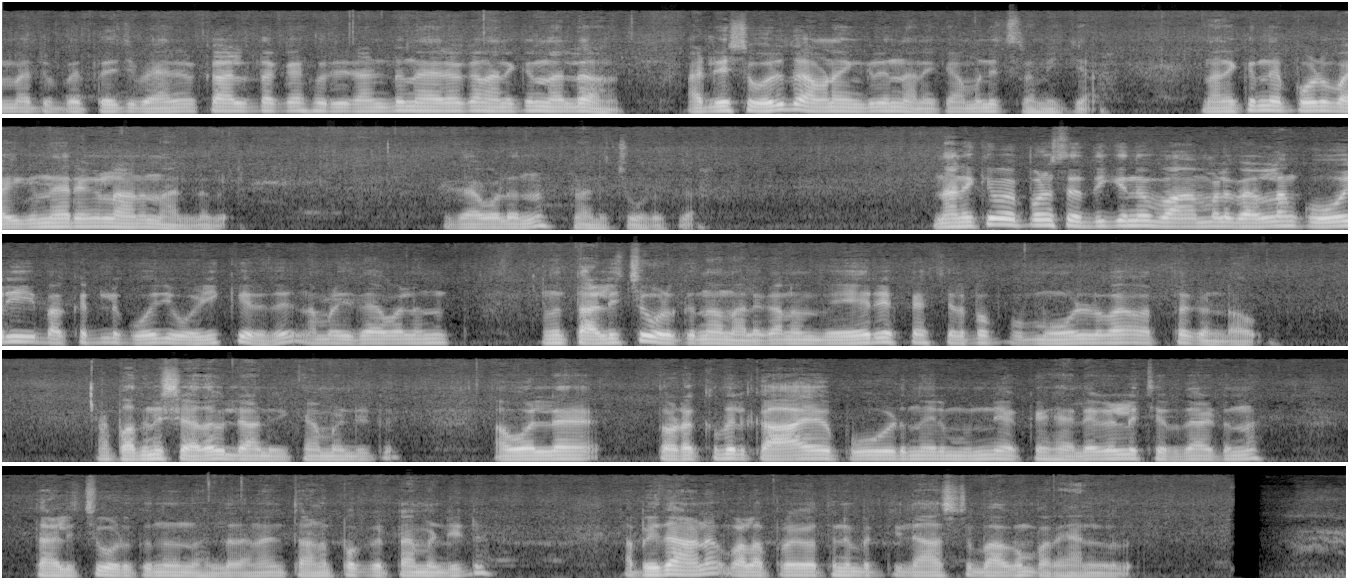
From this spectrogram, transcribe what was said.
മറ്റ് പ്രത്യേകിച്ച് വേനൽക്കാലത്തൊക്കെ ഒരു രണ്ട് നേരമൊക്കെ നനയ്ക്കുന്നത് നല്ലതാണ്. അറ്റ്ലീസ്റ്റ് ഒരു തവണ എങ്കിലും നനയ്ക്കാൻ വേണ്ടി ശ്രമിക്കുക. നനയ്ക്കുന്ന എപ്പോഴും വൈകുന്നേരങ്ങളിലാണ് നല്ലത്. ഇതേപോലെ ഒന്ന് നനച്ചു കൊടുക്കുക. നനയ്ക്കുമ്പോൾ എപ്പോഴും ശ്രദ്ധിക്കുന്ന നമ്മൾ വെള്ളം കോരി ബക്കറ്റിൽ കോരി ഒഴിക്കരുത്. നമ്മൾ ഇതേപോലെ ഒന്ന് ഒന്ന് തളിച്ചു കൊടുക്കുന്നത് നല്ല കാരണം വേരൊക്കെ ചിലപ്പോൾ മുകളിൽ ഭാഗത്തൊക്കെ ഉണ്ടാവും. അപ്പോൾ അതിന് ക്ഷതമില്ലാണ്ടിരിക്കാൻ വേണ്ടിയിട്ട് അതുപോലെ തുടക്കത്തിൽ കായ പൂ ഇടുന്നതിന് മുന്നേ ഒക്കെ ഇലകളിൽ ചെറുതായിട്ടൊന്ന് തളിച്ചു കൊടുക്കുന്നത് നല്ലതാണ്. തണുപ്പൊക്കെ കിട്ടാൻ വേണ്ടിയിട്ട് അപ്പോൾ ഇതാണ് വളപ്രയോഗത്തിനെ പറ്റി ലാസ്റ്റ് ഭാഗം പറയാനുള്ളത്.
